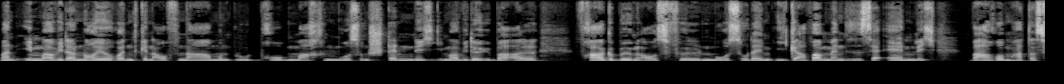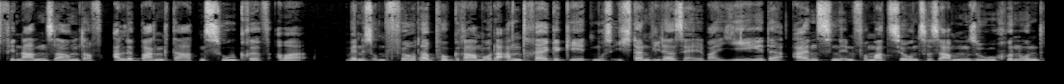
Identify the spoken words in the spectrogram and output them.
man immer wieder neue Röntgenaufnahmen und Blutproben machen muss und ständig immer wieder überall Fragebögen ausfüllen muss. Oder im E-Government ist es ja ähnlich. Warum hat das Finanzamt auf alle Bankdaten Zugriff, aber wenn es um Förderprogramme oder Anträge geht, muss ich dann wieder selber jede einzelne Information zusammensuchen und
